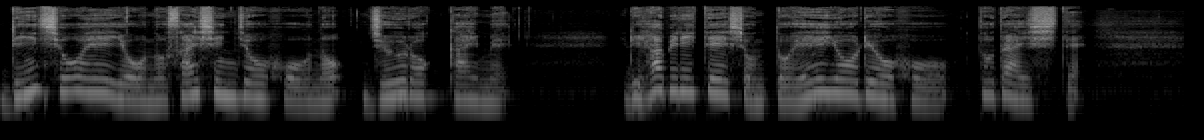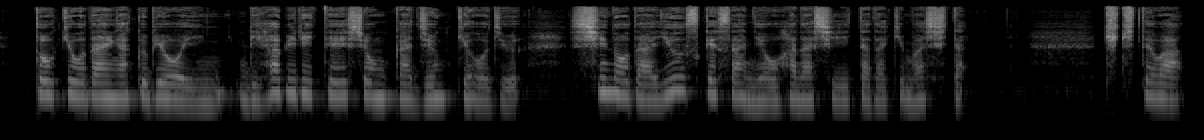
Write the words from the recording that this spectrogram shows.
臨床栄養の最新情報の16回目。リハビリテーションと栄養療法と題して東京大学病院リハビリテーション科准教授篠田祐介さんにお話しいただきました。聞き手は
